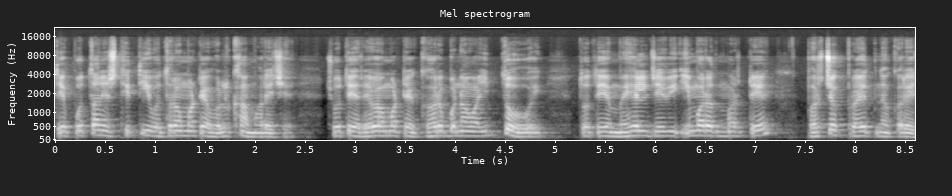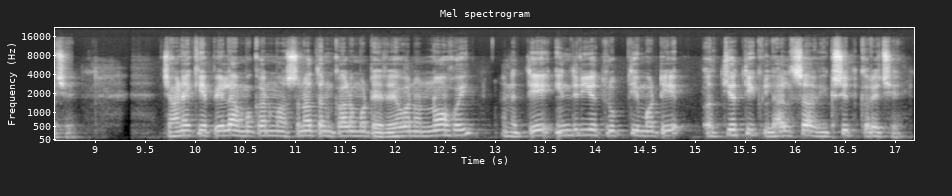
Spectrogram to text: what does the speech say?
તે પોતાની સ્થિતિ વધારવા માટે વલખા મારે છે. જો તે રહેવા માટે ઘર બનાવવા ઈચ્છતો હોય, તો તે મહેલ જેવી ઇમારત માટે ભરચક પ્રયત્ન કરે છે. જાણે કે પેલા મકાનમાં સનાતન કાળ માટે રહેવાનો ન હોય અને તે ઇન્દ્રિય તૃપ્તિ માટે અધ્યતિક લાલસા વિકસિત કરે છે.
